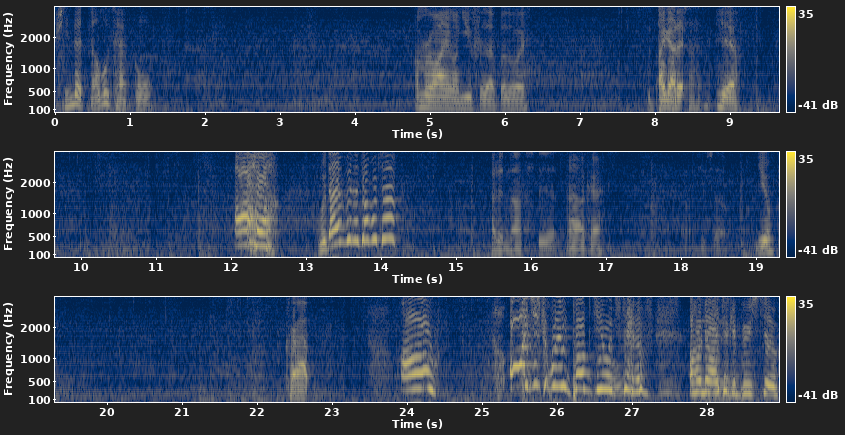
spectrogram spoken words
Just need that double tap goal. I'm relying on you for that, by the way. I got it. tap? Yeah. Oh! Would that have been a double tap? I did not see it. Oh, okay. Oh, he's up. You. Crap. Oh! Oh, I just completely bumped you oh. instead of... Oh no, I took a boost too.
